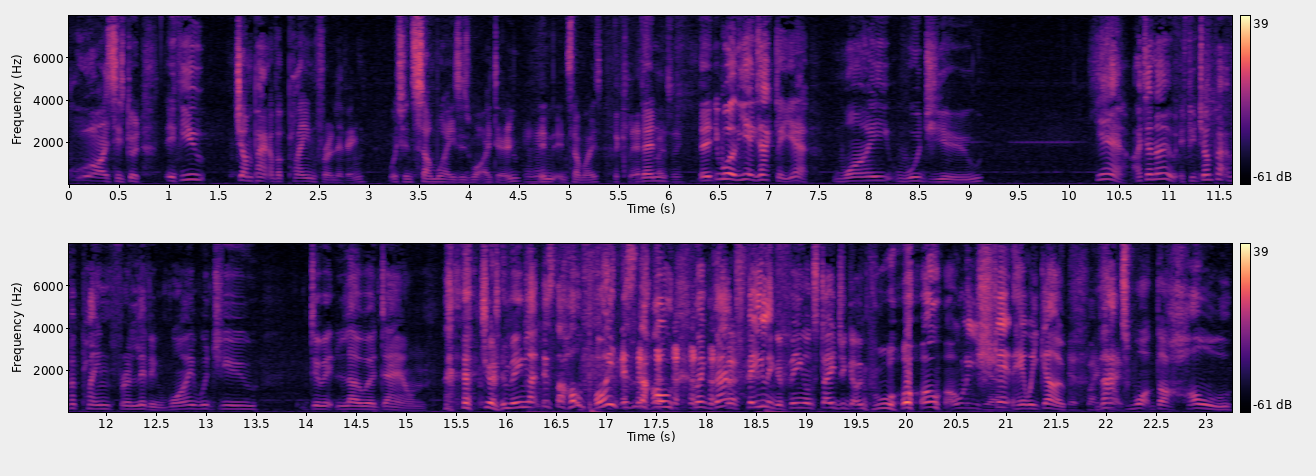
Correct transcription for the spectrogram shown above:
"Whoa, this is good"? If you jump out of a plane for a living, which in some ways is what I do, mm-hmm. in, in some ways, The cliff, then, then well, yeah, exactly, yeah. Why would you? Yeah, I don't know. If you jump out of a plane for a living, why would you? Do it lower down. Do you know what I mean? Like, this is the whole point. This is the whole, like, that feeling of being on stage and going, whoa, holy shit, here we go. playing That's what the whole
